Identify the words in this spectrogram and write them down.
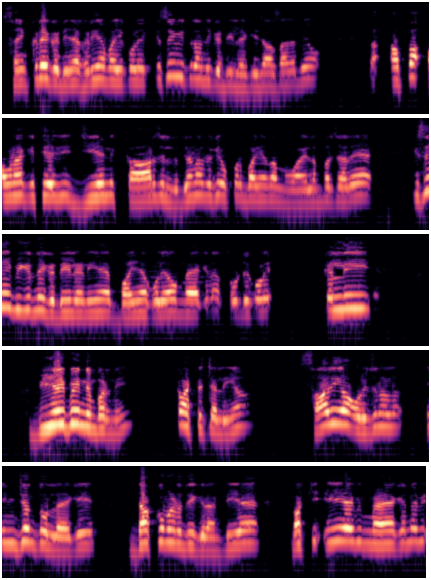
ਸੈਂਕੜੇ ਗੱਡੀਆਂ ਖੜੀਆਂ ਬਾਈ ਕੋਲੇ। ਕਿਸੇ ਵੀ ਤਰ੍ਹਾਂ ਦੀ ਗੱਡੀ ਲੈ ਕੇ ਜਾ ਸਕਦੇ ਹੋ। ਤਾਂ ਆਪਾਂ ਆਉਣਾ ਕਿੱਥੇ ਹੈ ਜੀ? ਜੀਐਨ ਕਾਰਜ਼ ਲੁਧਿਆਣਾ ਵਿਖੇ ਉੱਪਰ ਬਾਈਆਂ ਦਾ ਮੋਬਾਈਲ ਨੰਬਰ ਚੱਲ ਰਿਹਾ ਹੈ। ਕਿਸੇ ਵੀਰ ਨੇ ਗੱਡੀ ਲੈਣੀ ਹੈ ਬਾਈਆਂ ਕੋਲੇ ਆਓ। ਮੈਂ ਕਹਿੰਦਾ ਤੁਹਾਡੇ ਕੋਲੇ ਕੱਲੀ ਵੀਆਈਪੀ ਨੰਬਰ ਨਹੀਂ ਘੱਟ ਚੱਲੀਆਂ। ਸਾਰੀਆਂ ਓਰੀਜਨਲ ਇੰਜਨ ਤੋਂ ਲੈ ਕੇ ਡਾਕੂਮੈਂਟ ਦੀ ਗਾਰੰਟੀ ਹੈ। ਬਾਕੀ ਇਹ ਹੈ ਵੀ ਮੈਂ ਕਹਿੰਦਾ ਵੀ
